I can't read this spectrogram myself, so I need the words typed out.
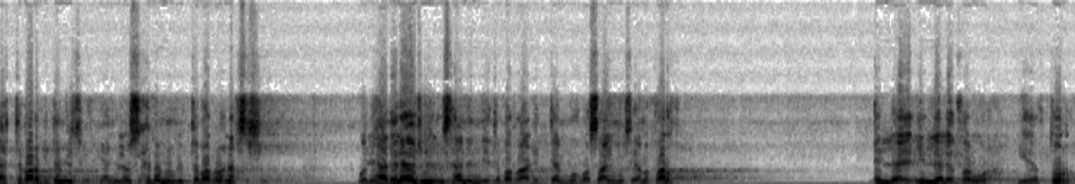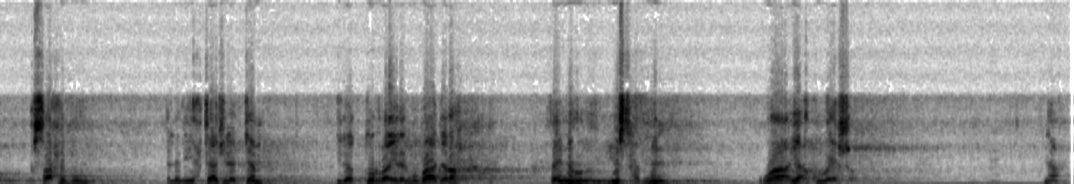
التبرع بالدم مثله يعني لو سحب منه للتبرع نفس الشيء. ولهذا لا يجوز الإنسان أن يتبرع للدم وهو صائم صيام فرض إلا إلا للضرورة. إذا اضطر صاحبه الذي يحتاج إلى الدم إذا اضطر إلى المبادرة فإنه يسحب منه ويأكل ويشرب. نعم.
